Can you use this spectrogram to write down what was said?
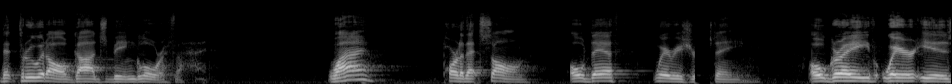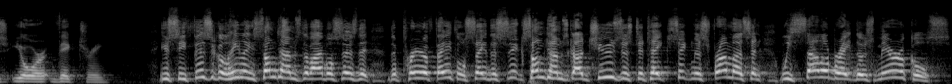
that through it all, God's being glorified. Why? Part of that song, Old Death, where is your sting? O grave, where is your victory? You see, physical healing, sometimes the Bible says that the prayer of faith will save the sick. Sometimes God chooses to take sickness from us, and we celebrate those miracles.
